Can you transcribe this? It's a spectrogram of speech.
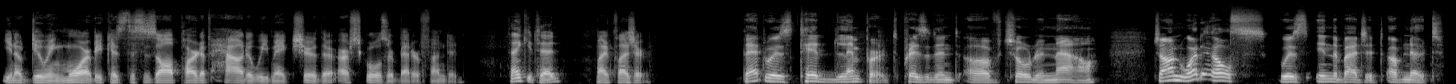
you know, doing more because this is all part of how do we make sure that our schools are better funded. Thank you, Ted. My pleasure. That was Ted Lempert, president of Children Now. John, what else was in the budget of note?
